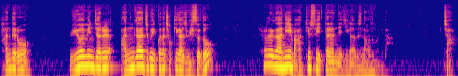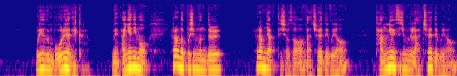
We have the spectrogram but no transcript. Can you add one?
반대로 위험인 자를 안 가지고 있거나 적게 가지고 있어도 혈관이 막힐 수 있다는 얘기가 여기서 나오는 겁니다. 자, 우리는 그럼 뭘 해야 될까요? 네, 당연히 뭐 혈압 높으신 분들 혈압약 드셔서 낮춰야 되고요. 당뇨 있으신 분들 낮춰야 되고요.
